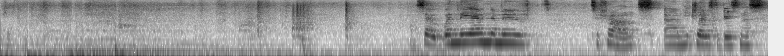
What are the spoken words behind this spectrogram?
Okay. So when the owner moved to France, um, he closed the business.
